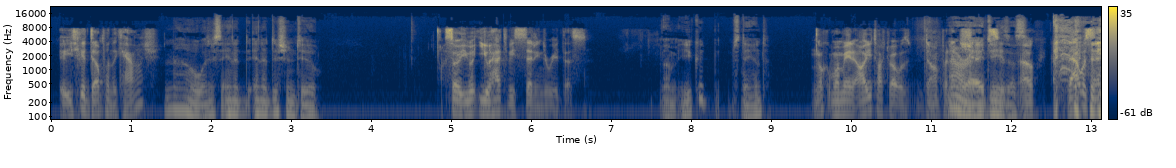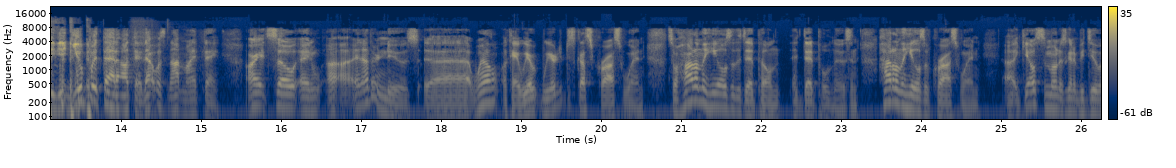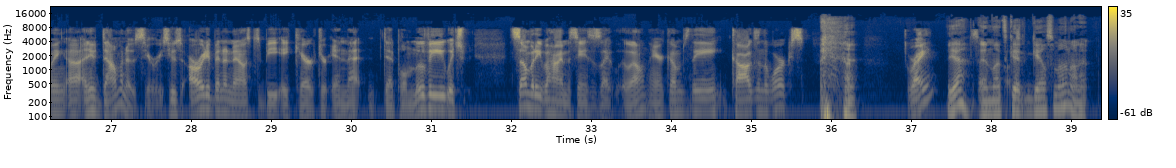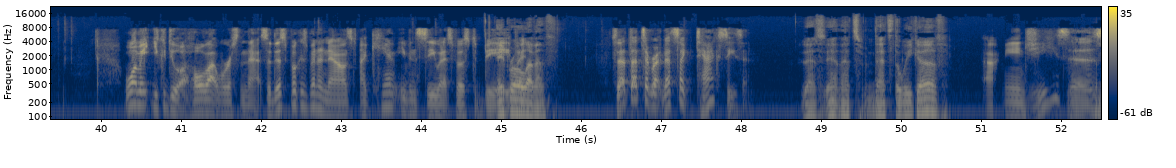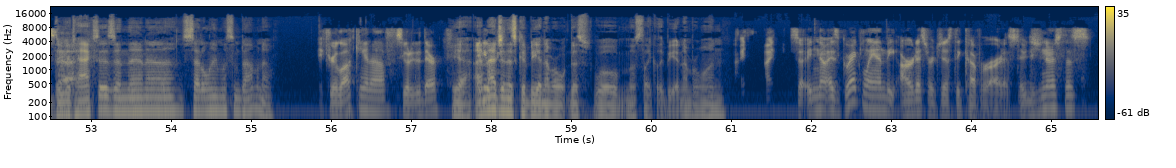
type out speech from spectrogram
You could dump on the couch? No, just in in addition to. So you you have to be sitting to read this. Um, you could stand. Okay, well, I mean, all you talked about was dumping. All and right, shits. Jesus. Okay. That was you put that out there. That was not my thing. All right, so and uh, in other news, uh, well, okay, we we already discussed Crosswind. So hot on the heels of the Deadpool Deadpool news, and hot on the heels of Crosswind, uh, Gail Simone is going to be doing uh, a new Domino series. Who's already been announced to be a character in that Deadpool movie, which somebody behind the scenes is like, well, here comes the cogs in the works, right? Yeah, and let's get Gail Simone on it. Well, I mean, you could do a whole lot worse than that. So this book has been announced. I can't even see when it's supposed to be. April 11th. So that, that's a, that's like tax season. That's yeah, that's that's the week of. I mean, Jesus. Do your uh, taxes and then uh, settle in with some domino. if you're lucky enough, see what I did there. Yeah, I imagine this could be a number. This will most likely be a number one. I, so now, is Greg Land the artist or just the cover artist? Did you notice this?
